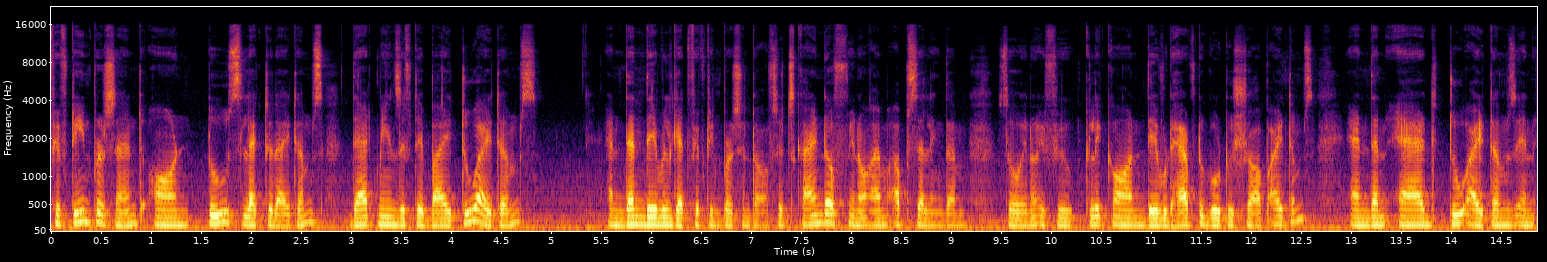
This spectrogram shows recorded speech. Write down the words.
15% on two selected items that means if they buy two items and then they will get 15% off. So it's kind of you know i'm upselling them. So you know if you click on they would have to go to shop items and then add two items and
